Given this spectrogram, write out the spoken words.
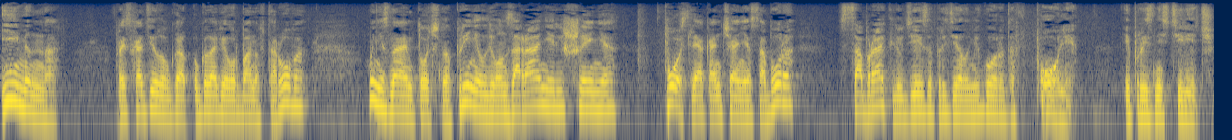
именно происходило в голове Урбана II. Мы не знаем точно, принял ли он заранее решение после окончания собора собрать людей за пределами города в поле и произнести речь.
